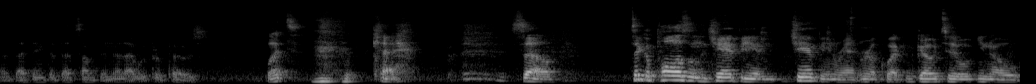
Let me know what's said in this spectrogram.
I, I think that that's something that I would propose. what? Okay. So, take a pause on the champion champion rant real quick and go to you know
